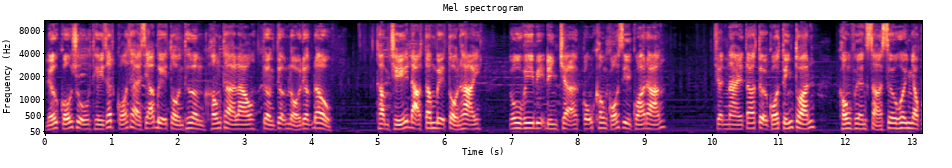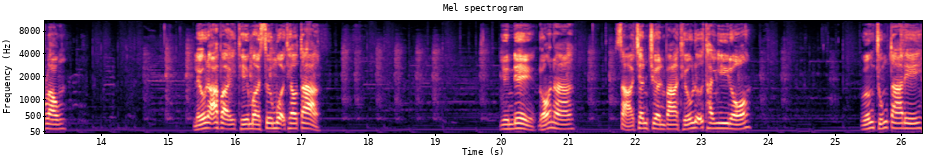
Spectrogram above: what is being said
Nếu cố trụ thì rất có thể sẽ bị tổn thương, không thể nào tưởng tượng nổi được đâu. Thậm chí đạo tâm bị tổn hại, tu vi bị đình trệ cũng không có gì quá đáng. Chuyện này ta tự có tính toán, không phiền sở sư huynh nhọc lòng. Nếu đã vậy thì mời sư muội theo ta. Nhìn đi, đó là sở chân truyền và thiếu nữ thanh y đó. Hướng chúng ta đi,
